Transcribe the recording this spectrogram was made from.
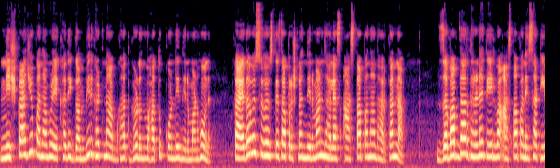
निष्काळजीपणामुळे एखादी गंभीर घटना अपघात घडून वाहतूक कोंडी निर्माण होऊन कायदा व सुव्यवस्थेचा प्रश्न निर्माण झाल्यास आस्थापनाधारकांना जबाबदार धरण्यात येईल व आस्थापनेसाठी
